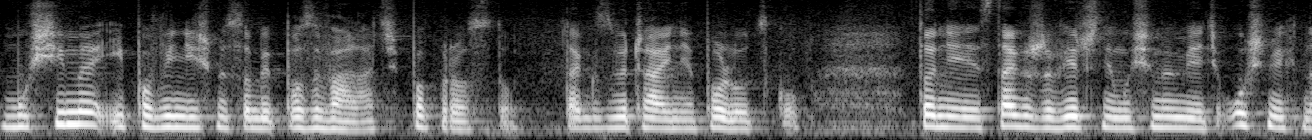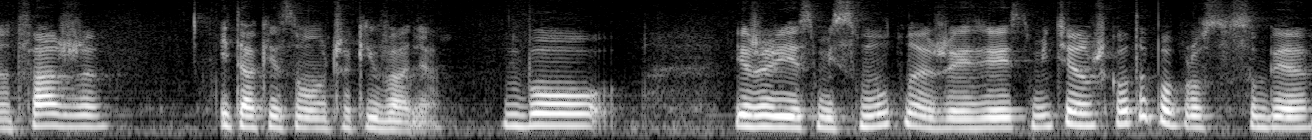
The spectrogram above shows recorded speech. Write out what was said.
musimy i powinniśmy sobie pozwalać po prostu, tak zwyczajnie po ludzku. To nie jest tak, że wiecznie musimy mieć uśmiech na twarzy i takie są oczekiwania, bo jeżeli jest mi smutno, jeżeli jest mi ciężko, to po prostu sobie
